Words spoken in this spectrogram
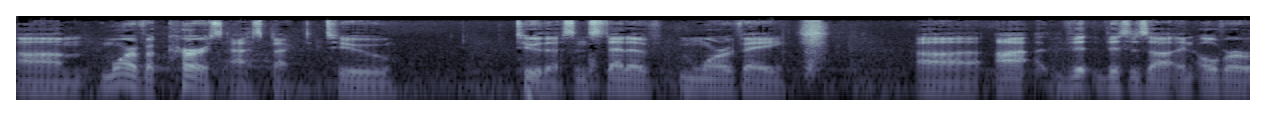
um, more of a curse aspect to to this instead of more of a uh, th- this is uh, an over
